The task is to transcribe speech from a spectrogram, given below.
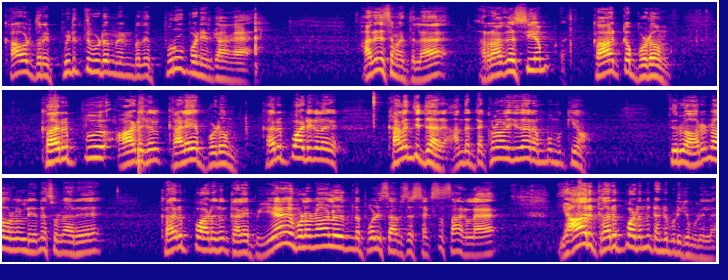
காவல்துறை பிடித்து விடும் என்பதை ப்ரூவ் பண்ணியிருக்காங்க. அதே சமயத்தில் ரகசியம் காக்கப்படும். கருப்பு ஆடுகள் களையப்படும். கருப்பாடுகளை களைஞ்சிட்டாரு அந்த டெக்னாலஜி தான் ரொம்ப முக்கியம். திரு அருண் அவர்கள் என்ன சொன்னார்? கருப்பாடுகள் களைப்பு. ஏன் இவ்வளோ நாள் இந்த போலீஸ் ஆஃபீஸர் சக்ஸஸ் ஆகலை? யார் கருப்பாடுன்னு கண்டுபிடிக்க முடியல.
